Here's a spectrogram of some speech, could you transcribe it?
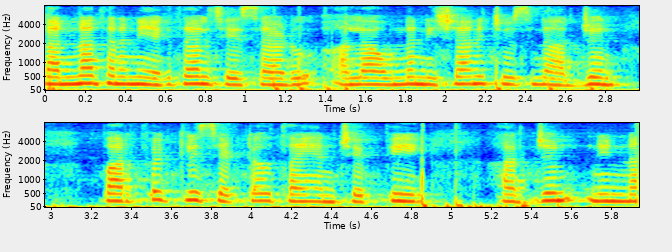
కన్నా తనని ఎగతాలు చేశాడు. అలా ఉన్న నిషాని చూసిన అర్జున్ పర్ఫెక్ట్లీ సెట్ అవుతాయని చెప్పి అర్జున్ నిన్న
